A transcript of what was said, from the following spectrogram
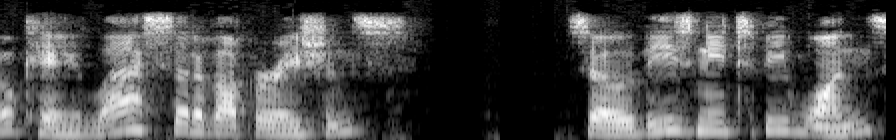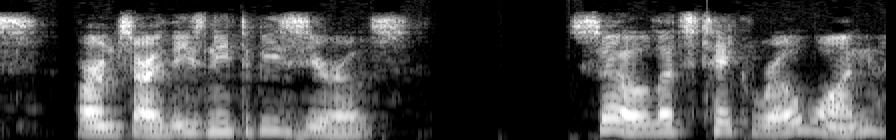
Okay, last set of operations. So these need to be ones, or I'm sorry, these need to be zeros. So let's take row 1,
